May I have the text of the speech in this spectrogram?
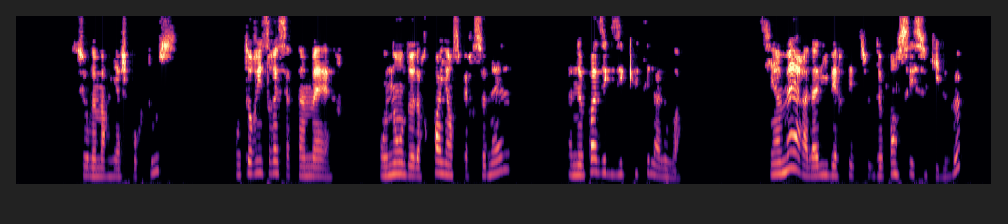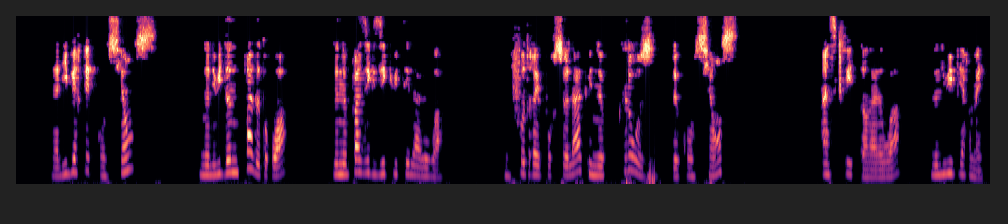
sur le mariage pour tous, autoriserait certains maires, au nom de leurs croyances personnelles, à ne pas exécuter la loi. Si un maire a la liberté de penser ce qu'il veut, la liberté de conscience ne lui donne pas le droit de ne pas exécuter la loi. Il faudrait pour cela qu'une clause de conscience inscrite dans la loi le lui permette.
